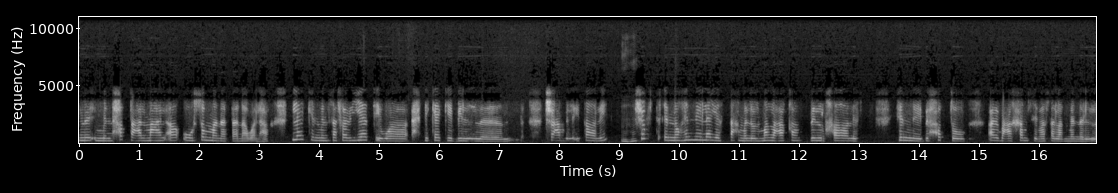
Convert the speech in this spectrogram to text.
بنحطها على المعلقة وثم نتناولها. لكن من سفرياتي واحتكاكي بالشعب الإيطالي شفت إنه هن لا يستعملوا الملعقة بالخالص. هن بحطوا أربعة خمسة مثلا من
